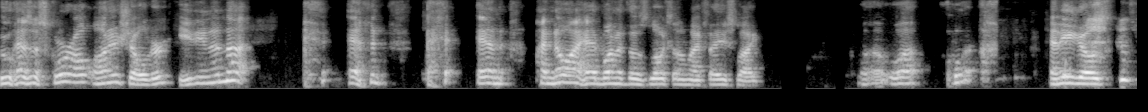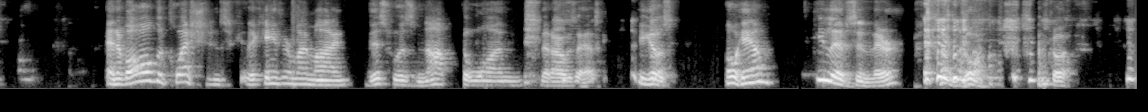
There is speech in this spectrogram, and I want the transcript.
who has a squirrel on his shoulder eating a nut. and and I know I had one of those looks on my face like, what, what, what? And he goes, and of all the questions that came through my mind, this was not the one that I was asking. He goes, Oh, him? He lives in there. I'm going, I'm going, you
